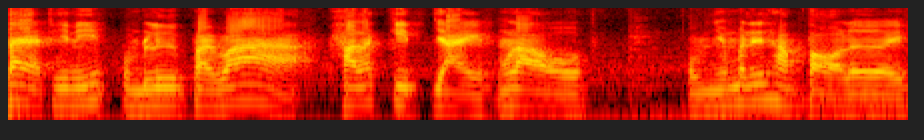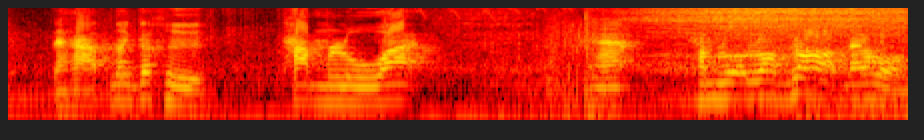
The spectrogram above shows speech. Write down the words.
แต่ทีนี้ผมลืมไปว่าภารกิจใหญ่ของเรา ผมยังไม่ได้ทำต่อเลยนะครับ นั่นก็คือทำรั้วนะฮะทำรั้วรอบๆนะครับผม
